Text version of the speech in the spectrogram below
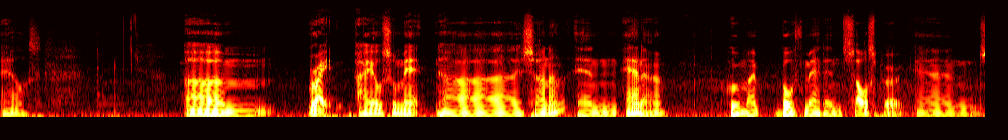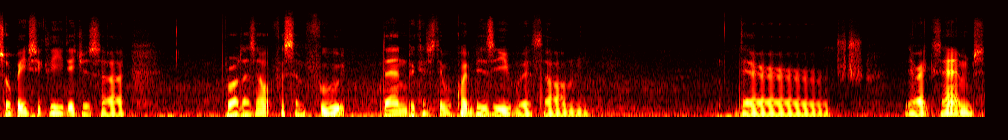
else. Um Right. I also met uh, Shana and Anna, whom I both met in Salzburg, and so basically they just uh, brought us out for some food. Then because they were quite busy with um, their their exams,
